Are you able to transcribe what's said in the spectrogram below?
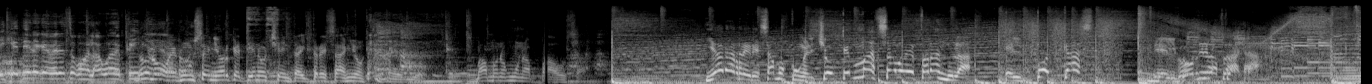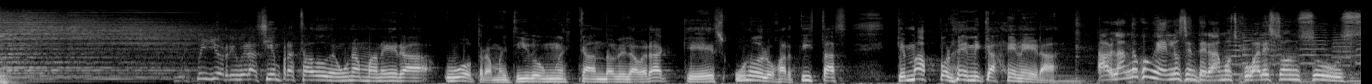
¿Y qué tiene que ver eso con el agua de piña? No, no, es un señor que tiene 83 años y medio. Vámonos una pausa. Y ahora regresamos con el show que más sabe de farándula, el podcast del Gol de la Plata. Lupillo Rivera siempre ha estado de una manera u otra metido en un escándalo y la verdad que es uno de los artistas que más polémica genera. Hablando con él nos enteramos cuáles son sus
